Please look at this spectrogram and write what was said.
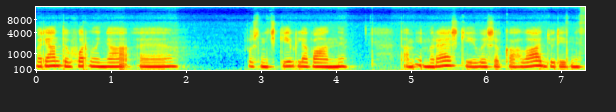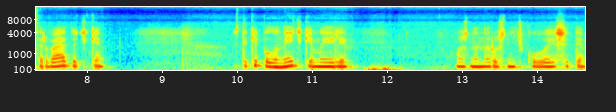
Варіанти оформлення е, рушничків для ванни. Там і мережки, і вишивка гладдю, різні серветочки. Такі полунички милі. Можна на рушничку вишити.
